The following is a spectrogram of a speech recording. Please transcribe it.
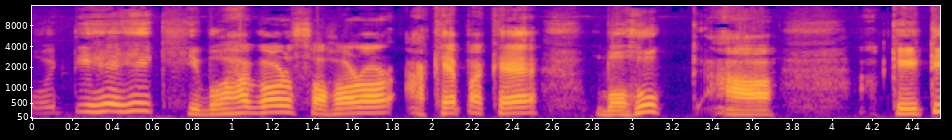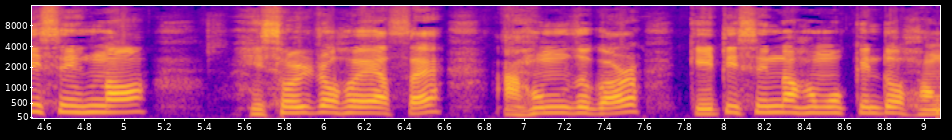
ঐতিহাসিক শিৱসাগৰ চহৰৰ আশে পাশে বহু কীৰ্তিচিহ্ন সিঁচৰিত হৈ আছে। আহোম যুগৰ কীৰ্তিচিহ্নসমূহ কিন্তু সং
